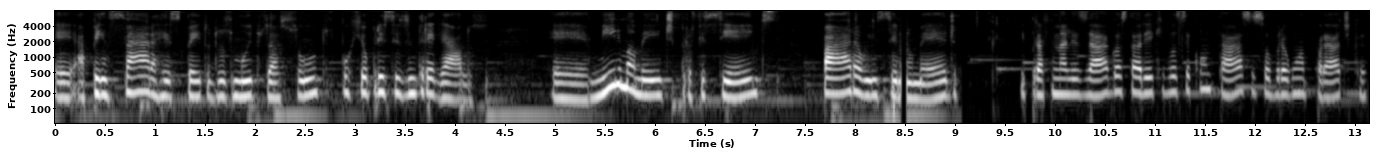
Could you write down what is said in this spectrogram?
é, a pensar a respeito dos muitos assuntos, porque eu preciso entregá-los é, minimamente proficientes para o ensino médio. E para finalizar, gostaria que você contasse sobre alguma prática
